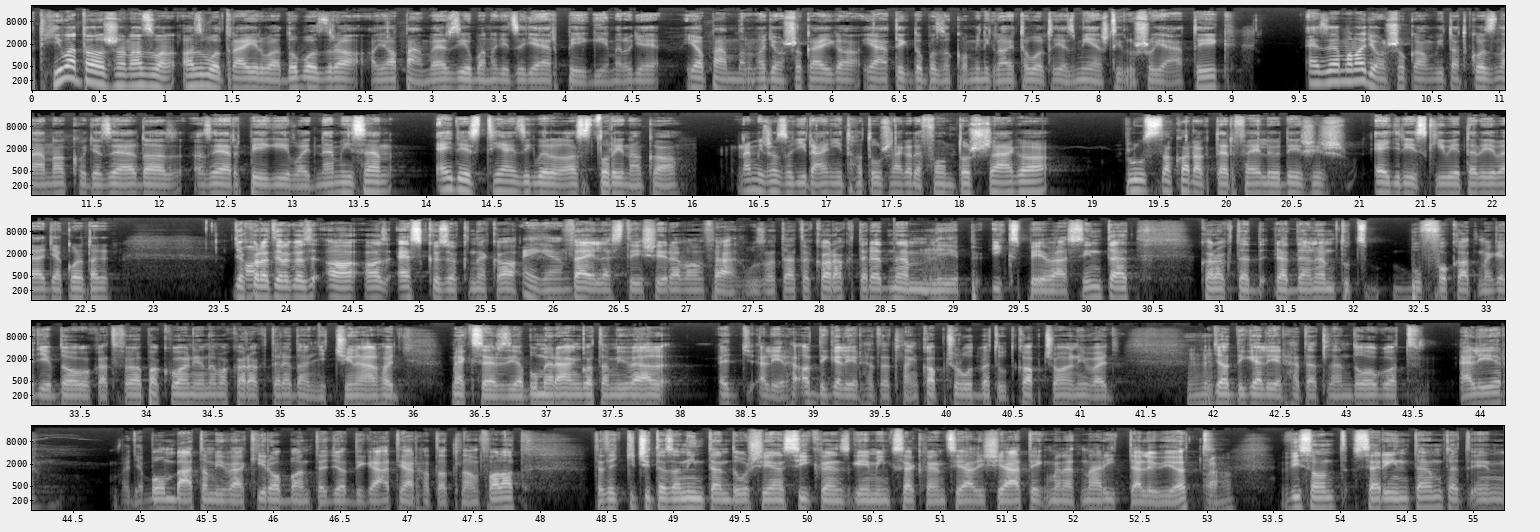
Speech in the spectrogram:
Hát hivatalosan az, van, az volt ráírva a dobozra a japán verzióban, hogy ez egy RPG, mert ugye Japánban nagyon sokáig a játékdobozokon mindig rajta volt, hogy ez milyen stílusú játék. Ezzel ma nagyon sokan vitatkoznának, hogy az Zelda az, az RPG vagy nem, hiszen egyrészt hiányzik belőle a sztorinak a nem is az, hogy irányíthatósága, de fontossága, plusz a karakterfejlődés is egy rész kivételével gyakorlatilag Gyakorlatilag az, a, az eszközöknek a Igen. fejlesztésére van felhúzva. Tehát a karaktered nem hmm. lép XP-vel szintet, karaktereddel nem tudsz buffokat, meg egyéb dolgokat felpakolni, hanem a karaktered annyit csinál, hogy megszerzi a bumerángot, amivel egy elér, addig elérhetetlen kapcsolót be tud kapcsolni, vagy uh-huh. egy addig elérhetetlen dolgot elér, vagy a bombát, amivel kirobbant egy addig átjárhatatlan falat. Tehát egy kicsit ez a Nintendo-s ilyen sequence gaming szekvenciális játékmenet már itt előjött. Aha. Viszont szerintem, tehát én,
